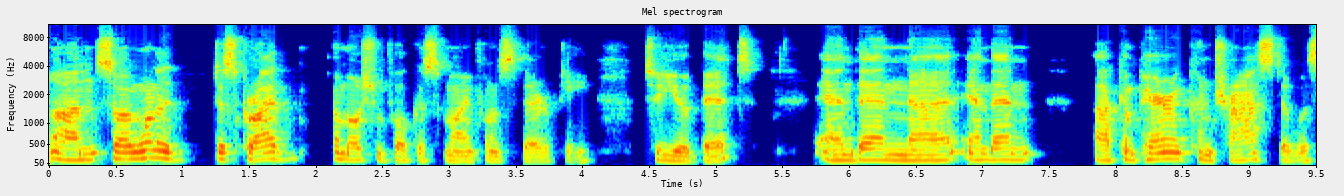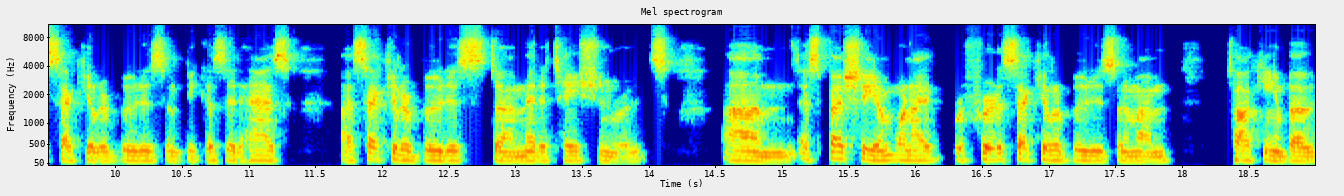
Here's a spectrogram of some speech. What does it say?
Um, so I want to describe emotion focused mindfulness therapy to you a bit, and then uh, and then uh, compare and contrast it with secular Buddhism because it has uh, secular Buddhist uh, meditation roots. Um, especially when I refer to secular Buddhism, I'm talking about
